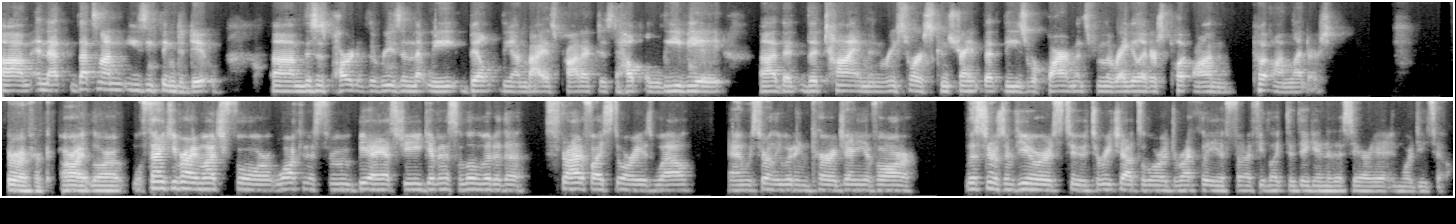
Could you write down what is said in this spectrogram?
um, and that that's not an easy thing to do. Um, this is part of the reason that we built the unbiased product is to help alleviate uh, the, the time and resource constraint that these requirements from the regulators put on put on lenders. Terrific. All right, Laura. Well, thank you very much for walking us through BISG, giving us a little bit of the Stratyfy story as well. And we certainly would encourage any of our listeners and viewers to, to reach out to Laura directly if, uh, if you'd like to dig into this area in more detail.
